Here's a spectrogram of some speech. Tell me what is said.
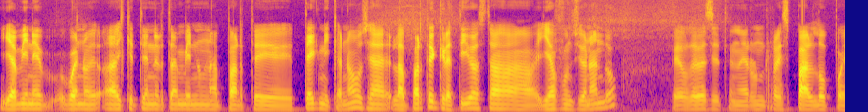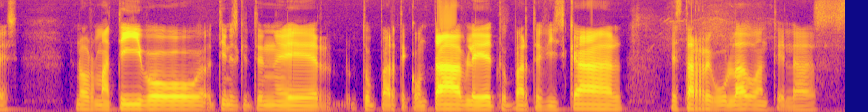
Ya viene, bueno, hay que tener también una parte técnica, ¿no? O sea, la parte creativa está ya funcionando, pero debes de tener un respaldo, pues, normativo, tienes que tener tu parte contable, tu parte fiscal, estar regulado ante las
